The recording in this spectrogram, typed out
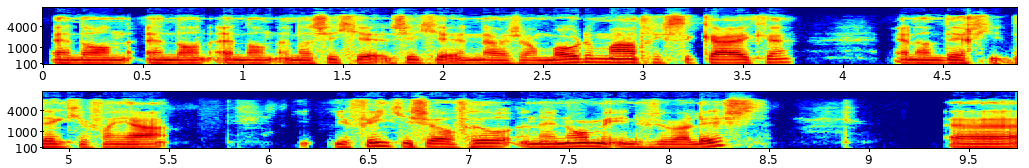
En dan, en dan, en dan, en dan zit, je, zit je naar zo'n modematrix te kijken. En dan denk je, denk je van ja, je vindt jezelf heel een enorme individualist. Uh,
